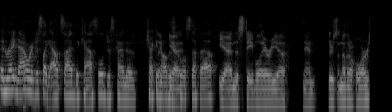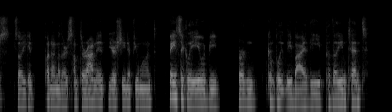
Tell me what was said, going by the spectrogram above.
And right now we're just like outside the castle, just kind of checking Like, all this yeah. cool stuff out. Yeah, in the stable area, and there's another horse, so you could put another something on it your sheet if you want. Basically, it would be burdened completely by the pavilion tent.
